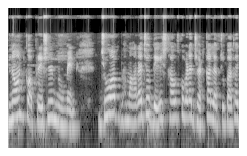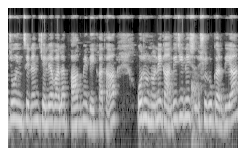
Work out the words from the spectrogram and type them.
non cooperation movement जो अब हमारा जो देश था, उसको बड़ा झटका लग चुका था, जो इंसिडेंट जलियावाला बाग में देखा था, और उन्होंने गांधी जी ने शुरू कर दिया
